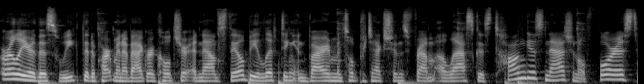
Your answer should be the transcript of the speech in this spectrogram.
Earlier this week, the Department of Agriculture announced they'll be lifting environmental protections from Alaska's Tongass National Forest.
